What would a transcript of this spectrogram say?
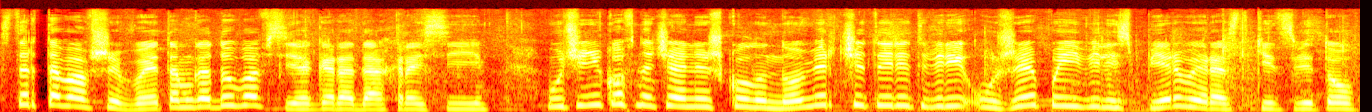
стартовавшей в этом году во всех городах России. У учеников начальной школы номер 4 Твери уже появились первые ростки цветов.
